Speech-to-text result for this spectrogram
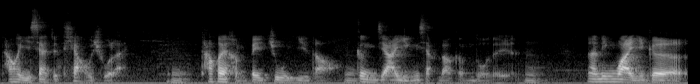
它会一下子跳出来，嗯，它会很被注意到，更加影响到更多的人，嗯。那另外一个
